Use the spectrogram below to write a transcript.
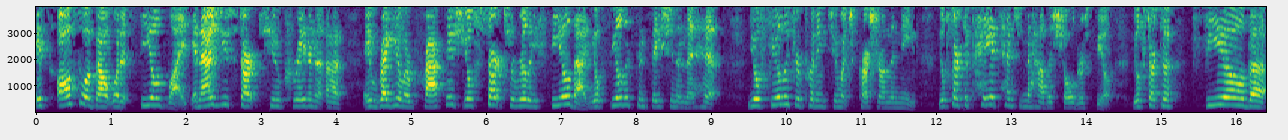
It's also about what it feels like. And as you start to create an, a, a regular practice, you'll start to really feel that. You'll feel the sensation in the hips. You'll feel if you're putting too much pressure on the knees. You'll start to pay attention to how the shoulders feel. You'll start to feel the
